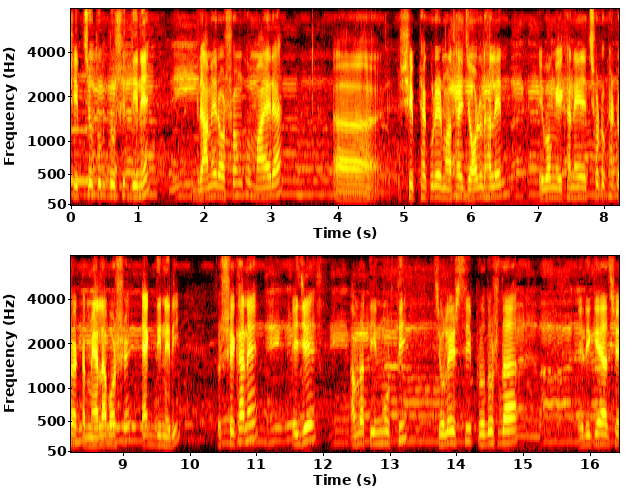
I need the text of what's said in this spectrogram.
শিব চতুর্দশীর দিনে গ্রামের অসংখ্য মায়েরা শিব ঠাকুরের মাথায় জল ঢালেন এবং এখানে ছোটোখাটো একটা মেলা বসে একদিনেরই। তো সেখানে এই যে আমরা তিন মূর্তি চলে এসেছি, প্রদোষদা, এদিকে আছে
